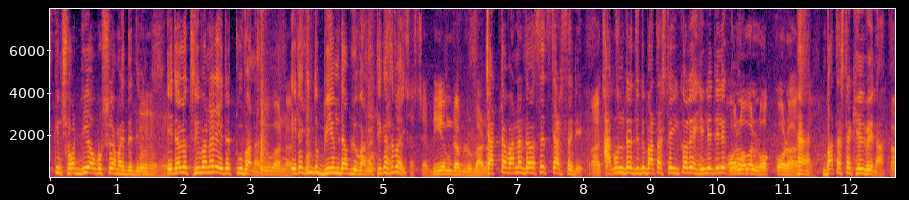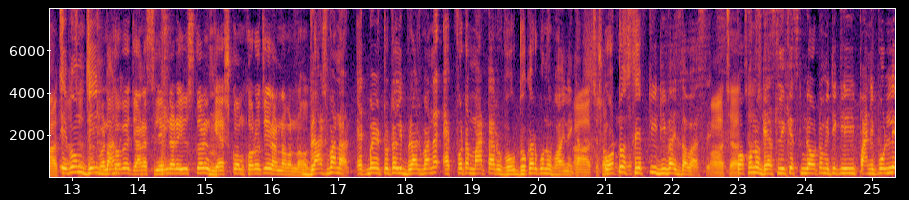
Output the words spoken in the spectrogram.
স্ক্রিনশট দিয়ে অবশ্যই আমাদের দিবেন। এটা হলো থ্রি বানার এটা টু বানার এটা কিন্তু বিএমডাব্লিউ বানার ঠিক আছে ভাই? আচ্ছা আচ্ছা চারটা বানার দেওয়া আছে চার সাইডে আচ্ছা। আগুনটা যদি বাতাসটা ই করে হিলে টিলে অল ওভার লক করা আছে। হ্যাঁ বাতাসটা খেলবে না। আচ্ছা, এবং আচ্ছা। যেই মানে যারা সিলিন্ডারে ইউজ করেন গ্যাস কম খরচে রান্না বান্না হবে। ব্রাশ বানার একবারে টোটালি ব্রাশ বানার এক ফোঁটা মাঠ আর ঢোকার কোনো ভয় নেই। আচ্ছা, অটো সেফটি ডিভাইস দেওয়া আছে। আচ্ছা, আচ্ছা, কখনো গ্যাস লিকেজ কিংবা অটোমেটিকলি পানি পড়লে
